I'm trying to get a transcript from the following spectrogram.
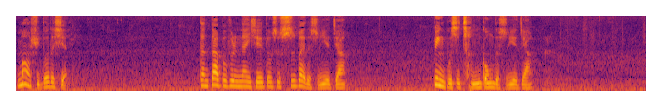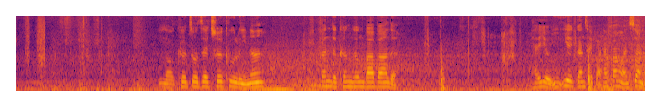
冒许多的险，但大部分那一些都是失败的实业家，并不是成功的实业家。老克坐在车库里呢。翻得坑坑巴巴的，还有一页，干脆把它翻完算了。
